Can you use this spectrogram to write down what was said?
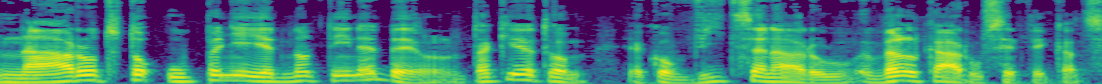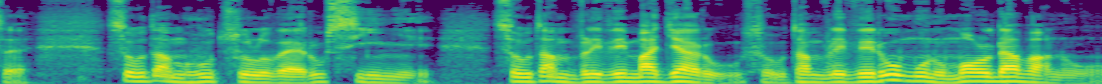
národ to úplně jednotný nebyl. Taky je to jako více národů, velká rusifikace. Jsou tam Huculové, Rusíni, jsou tam vlivy Maďarů, jsou tam vlivy Rumunů, Moldavanů,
